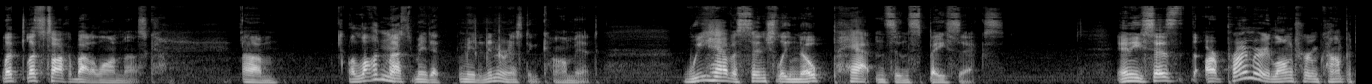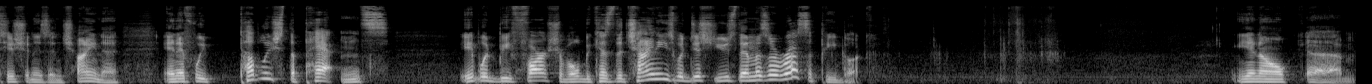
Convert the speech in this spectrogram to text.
let, let's talk about Elon Musk. Um, Elon Musk made a made an interesting comment. We have essentially no patents in SpaceX. And he says our primary long term competition is in China. And if we publish the patents, it would be farcical because the Chinese would just use them as a recipe book. You know, um,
